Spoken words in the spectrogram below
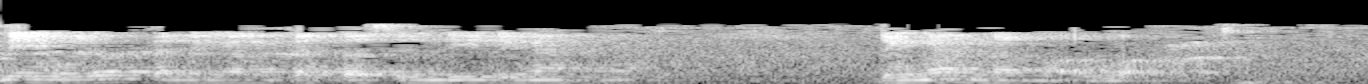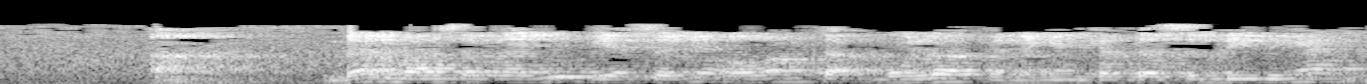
dimulakan dengan kata sendi dengan dengan nama Allah. Ah. Dan bahasa Melayu biasanya orang tak mulakan dengan kata sendi dengan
